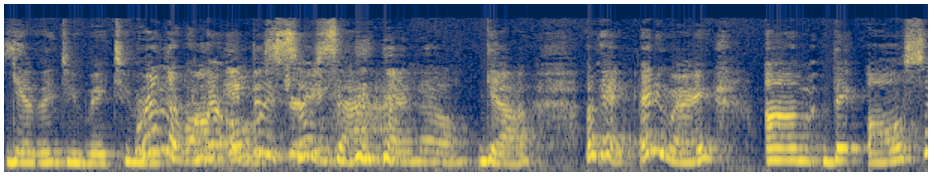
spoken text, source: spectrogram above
Yeah, they do make too many. We're in the wrong they're industry. always so sad. I know. Yeah. Okay. Anyway, um, they also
